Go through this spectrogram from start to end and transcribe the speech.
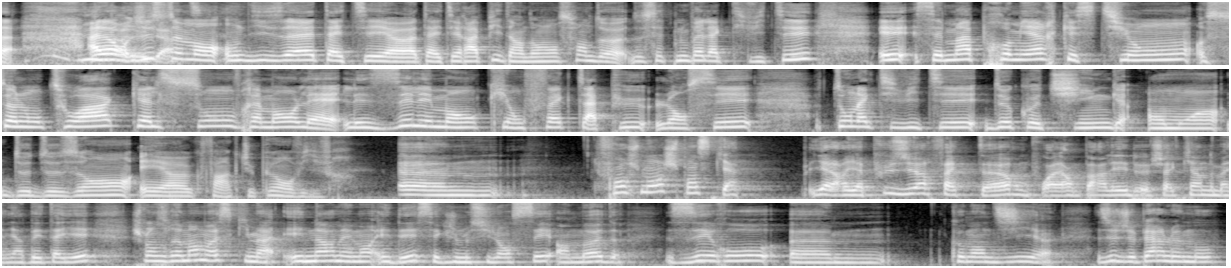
Alors justement, on disait, tu as été, euh, as été rapide hein, dans de, de, cette nouvelle activité, et c'est ma première question. Selon toi, quels sont vraiment les, les éléments qui ont fait que tu as pu lancer ton activité de coaching en moins de deux ans et enfin que tu peux en vivre? Franchement, je pense qu'il y a alors, il y a plusieurs facteurs, on pourrait en parler de chacun de manière détaillée. Je pense vraiment, moi, ce qui m'a énormément aidé, c'est que je me suis lancée en mode zéro. Euh, comment dit Zut, je perds le mot.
